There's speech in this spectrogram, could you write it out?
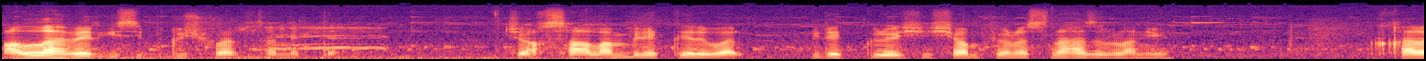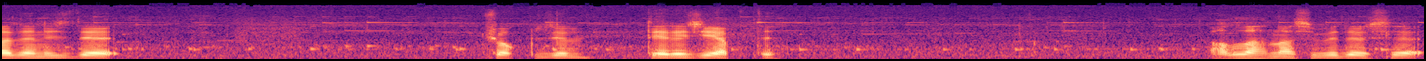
Allah vergisi bir güç var Samet'te. Çok sağlam bilekleri var. Bilek güreşi şampiyonasına hazırlanıyor. Karadeniz'de çok güzel derece yaptı. Allah nasip ederse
